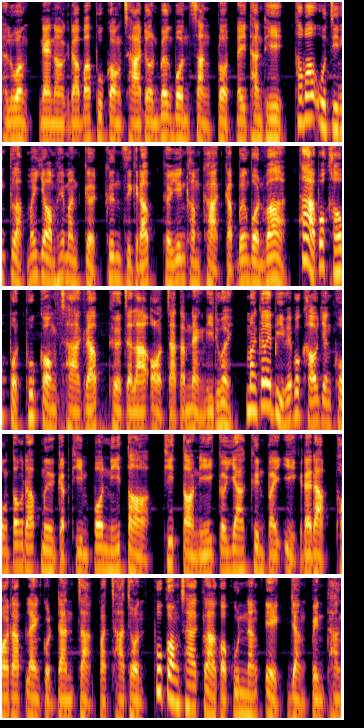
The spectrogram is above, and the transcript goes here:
ทะลวง แน่นอนครับว่าผู้กองชาโดนเบื้องบนสั่งปลดในทันทีทว่าอูจินกลับไม่ยอมให้มันเกิดขึ้นสิครับ เธอยื่นคำขาดกับเบื้องบนว่า ถ้าหากพวกเขาปลดผู้กองชาครับ เธอจะลาออกจากตำแหน่งนี้ด้วย มันก็เลยบีบให้พวกเขายังคงต้องรับมือกับทีมป้นนี้ต่อ ที่ตอนนี้ก็ยากขึ้นไปอีกระดับพราะรับแรงกดดันจากประชาชน ผู้กองชากล่าวขอบคุณนางเอกอย่างเป็นทาง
